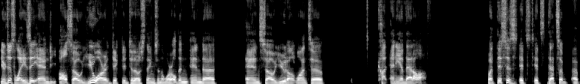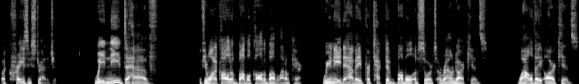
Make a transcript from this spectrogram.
You're just lazy, and also you are addicted to those things in the world, and and uh, and so you don't want to cut any of that off. But this is it's it's that's a, a, crazy strategy. We need to have, if you want to call it a bubble, call it a bubble. I don't care. We need to have a protective bubble of sorts around our kids while they are kids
